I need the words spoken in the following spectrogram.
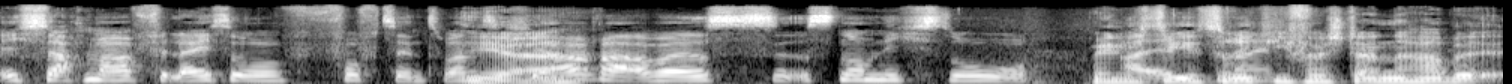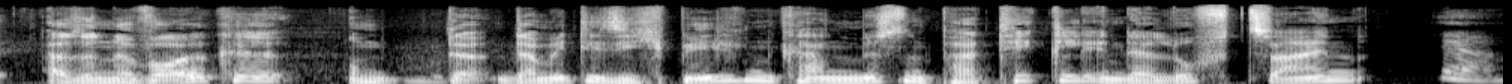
ich sag mal vielleicht so 15, 20 ja. Jahre, aber es ist noch nicht so. Wenn alt, ich Sie jetzt nein. richtig verstanden habe, also eine Wolke, um, damit die sich bilden kann, müssen Partikel in der Luft sein, ja.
